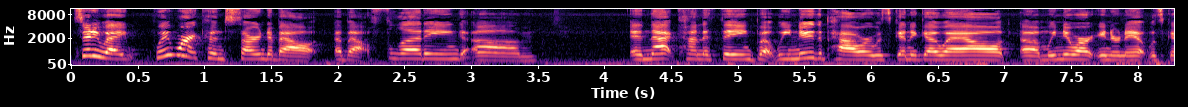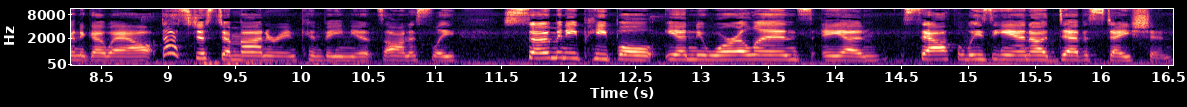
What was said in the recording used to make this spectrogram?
So anyway, we weren't concerned about, about flooding. Um, and that kind of thing. But we knew the power was going to go out. Um, we knew our internet was going to go out. That's just a minor inconvenience, honestly. So many people in New Orleans and South Louisiana, devastation,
